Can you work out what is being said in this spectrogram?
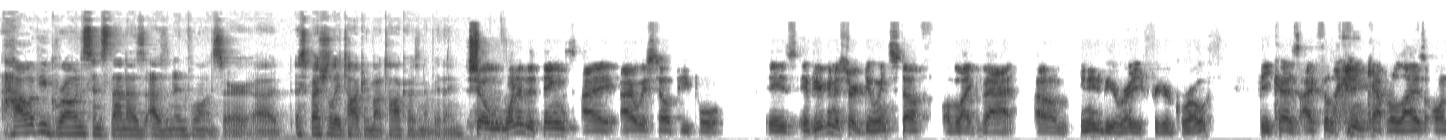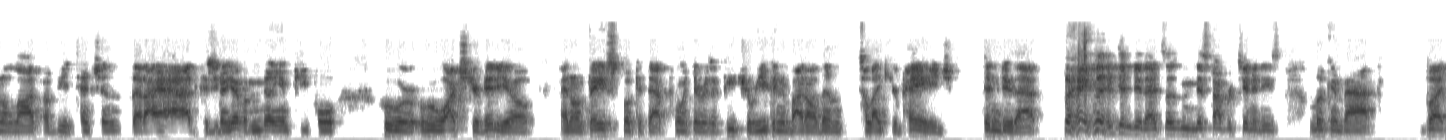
How have you grown since then as, as an influencer, uh, especially talking about tacos and everything? So one of the things I, I always tell people is if you're going to start doing stuff of like that, um, you need to be ready for your growth because I feel like I didn't capitalize on a lot of the attention that I had because you know you have a million people who were who watched your video and on Facebook at that point there was a feature where you can invite all them to like your page. Didn't do that. didn't do that. So missed opportunities looking back. But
